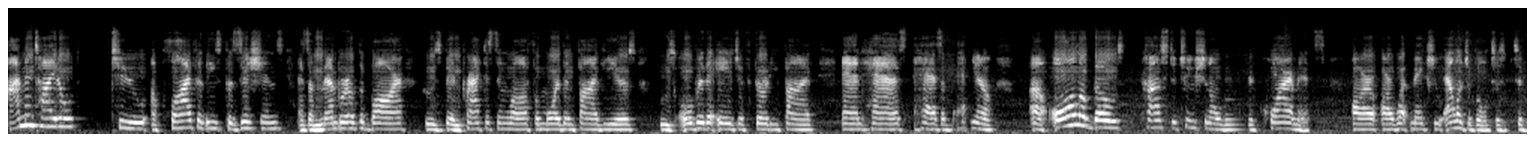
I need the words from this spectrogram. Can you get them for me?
I'm entitled to apply for these positions as a member of the bar who's been practicing law for more than five years, who's over the age of 35 and has has a you know uh, all of those constitutional requirements are are what makes you eligible to to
